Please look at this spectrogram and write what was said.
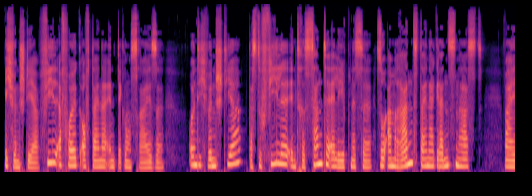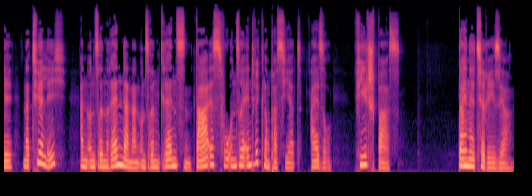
Ich wünsche dir viel Erfolg auf deiner Entdeckungsreise und ich wünsche dir, dass du viele interessante Erlebnisse so am Rand deiner Grenzen hast, weil natürlich an unseren Rändern, an unseren Grenzen, da ist, wo unsere Entwicklung passiert. Also, viel Spaß. Deine Theresia.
